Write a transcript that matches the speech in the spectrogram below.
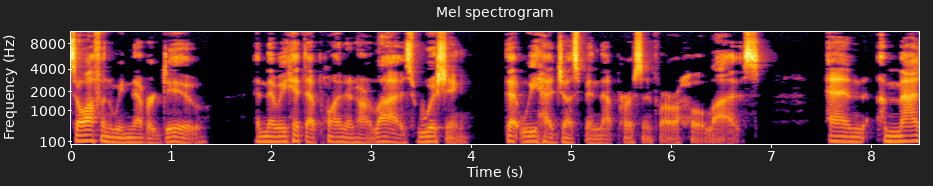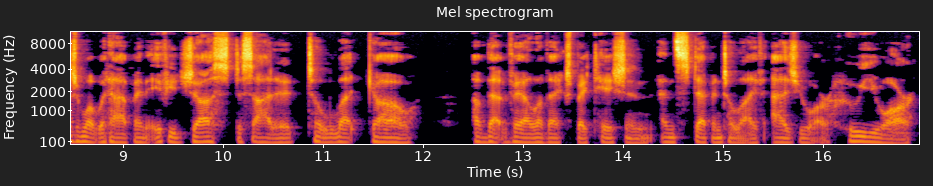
So often we never do. And then we hit that point in our lives wishing that we had just been that person for our whole lives. And imagine what would happen if you just decided to let go of that veil of expectation and step into life as you are, who you are,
